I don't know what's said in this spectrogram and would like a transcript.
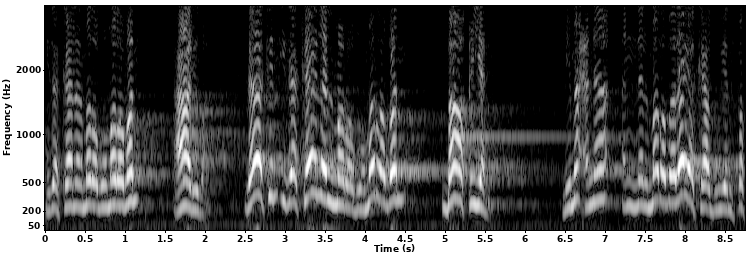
إذا كان المرض مرضا عارضا. لكن إذا كان المرض مرضا باقيا. بمعنى أن المرض لا يكاد ينفك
